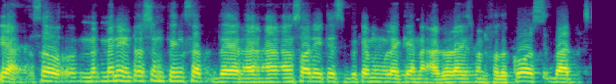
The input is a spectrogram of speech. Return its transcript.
yeah, so many interesting things are there. I, am sorry it is becoming like an advertisement for the course, but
